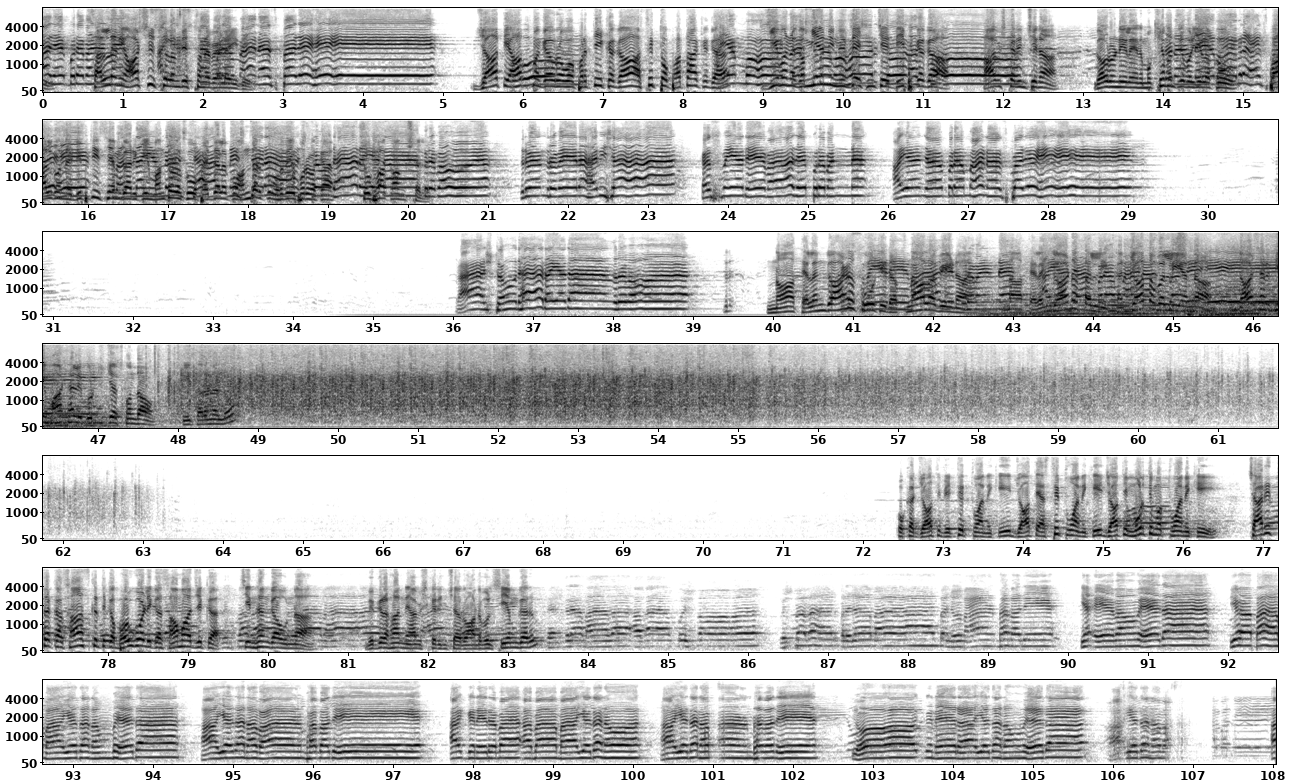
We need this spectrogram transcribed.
చల్లని ఆశీస్సులు అందిస్తున్న వేళ ఇది. జాతి ఆత్మగౌరవ ప్రతీకగా అస్తిత్వ పతాకగా జీవన గమ్యాన్ని నిర్దేశించే దీపికగా ఆవిష్కరించిన గౌరవనీయులైన ముఖ్యమంత్రి వర్యులకు పాల్గొన్న డిప్యూటీ సీఎం గారికి మంత్రులకు పెద్దలకు అందరికీ హృదయపూర్వక శుభాకాంక్షలు. ధ్రువేంద్రవేణ హవిష కస్మయ దేవాది బ్రహ్మణ అయం బ్రహ్మణస్పదే రాష్ట్రం నా తెలంగాణ కోటి రత్నాల వీణ నా తెలంగాణ తల్లి కంజాతవల్లి అన్న దాశరథి మాటలు గుర్తు చేసుకుందాం. ఈ తరుణంలో ఒక జాతి వ్యక్తిత్వానికి జాతి అస్తిత్వానికి జాతి మూర్తిమత్వానికి చారిత్రక సాంస్కృతిక భౌగోళిక సామాజిక చిహ్నంగా ఉన్న విగ్రహాన్ని ఆవిష్కరించారు ఆనరబుల్ సీఎం గారు. చంద్రమావ భవదే వేద యోపామాయతనం వేద ఆయతనవాన్ భవదే అగ్నిర్వ అపామాయతనో ఆయతనవాన్ భవదే యోగ్నేరాయతనం వేద ఆయతనవ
